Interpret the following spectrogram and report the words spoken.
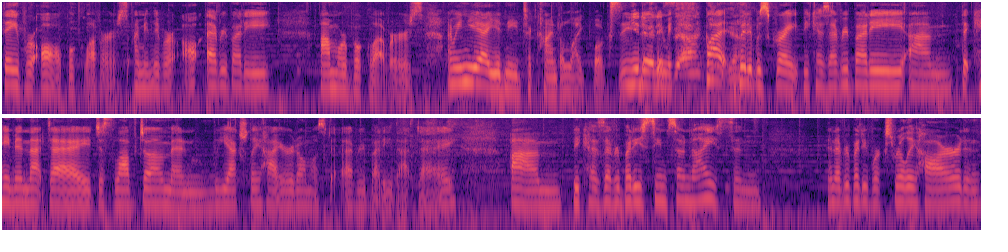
they were all book lovers. I mean, they were all everybody. Um, were book lovers. I mean, yeah, you need to kind of like books, you know what I mean. But yeah. but it was great because everybody um, that came in that day just loved them, and we actually hired almost everybody that day um, because everybody seemed so nice and and everybody works really hard. And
